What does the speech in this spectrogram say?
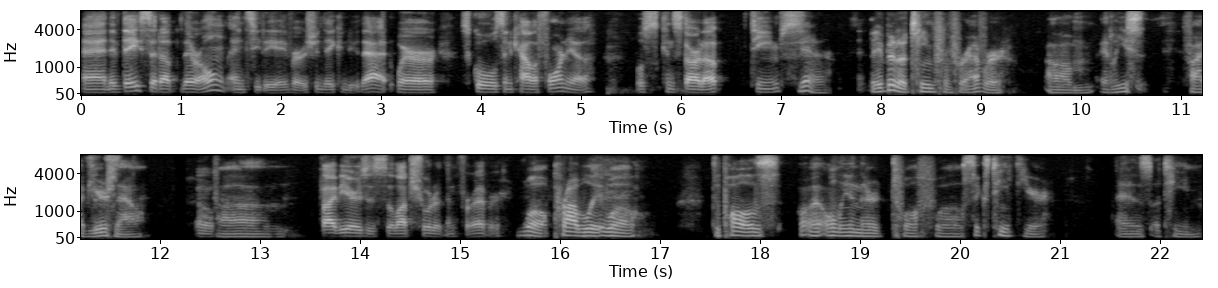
and if they set up their own ncaa version they can do that where schools in california will, can start up teams Yeah, they've been a team for forever. Um, at least five years now. Oh, Um, five years is a lot shorter than forever Well, probably. Well, DePaul's o- only in their 12th, well, 16th year as a team.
